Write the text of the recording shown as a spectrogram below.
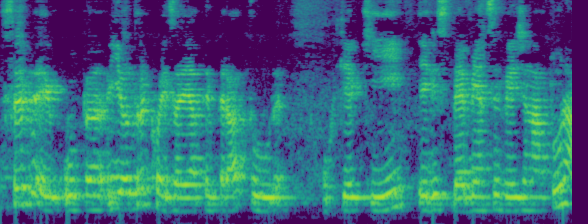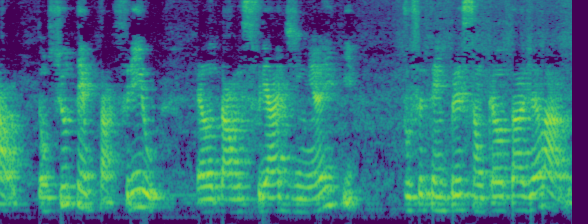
você vê. E outra coisa é a temperatura. Porque aqui eles bebem a cerveja natural. Então, se o tempo tá frio, ela dá uma esfriadinha e você tem a impressão que ela tá gelada.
